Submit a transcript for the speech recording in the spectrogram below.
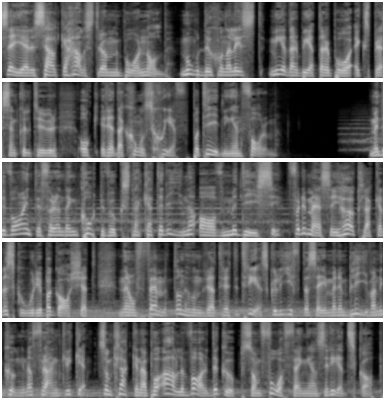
Säger Salka Hallström Bornold, modejournalist, medarbetare på Expressen Kultur och redaktionschef på tidningen Form. Men det var inte förrän den kortvuxna Katarina av Medici förde med sig högklackade skor i bagaget när hon 1533 skulle gifta sig med den blivande kungen av Frankrike som klackarna på allvar dök upp som fåfängans redskap.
